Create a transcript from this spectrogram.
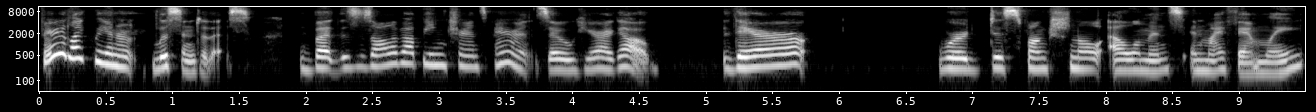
very likely going to listen to this. But this is all about being transparent. So here I go. There were dysfunctional elements in my family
